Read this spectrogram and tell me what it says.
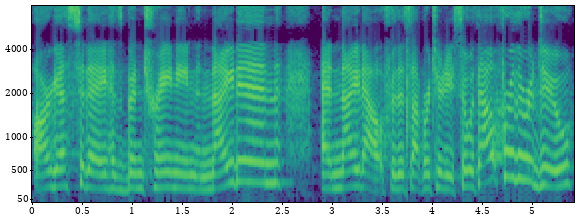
our guest today has been training night in and night out for this opportunity. So without further ado,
